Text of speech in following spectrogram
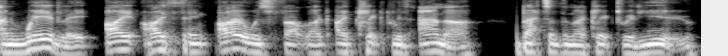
And weirdly, I I think I always felt like I clicked with Anna better than I clicked with you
